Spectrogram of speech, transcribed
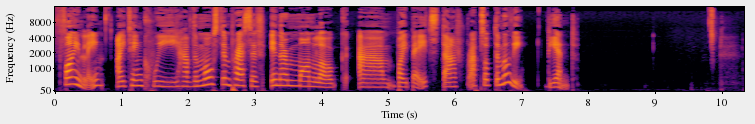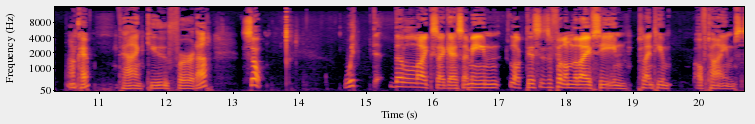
Finally, I think we have the most impressive inner monologue um, by Bates that wraps up the movie. The end. Okay. Thank you for that. So, with the likes, I guess, I mean, look, this is a film that I've seen plenty of times.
